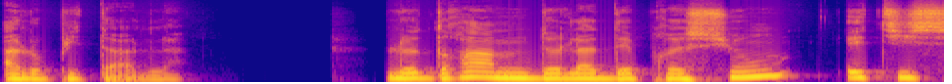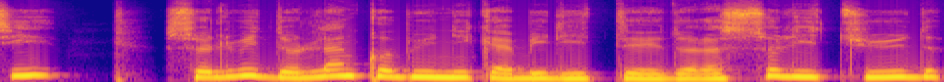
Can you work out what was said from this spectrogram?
à l'hôpital. Le drame de la dépression est ici celui de l'incommunicabilité, de la solitude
